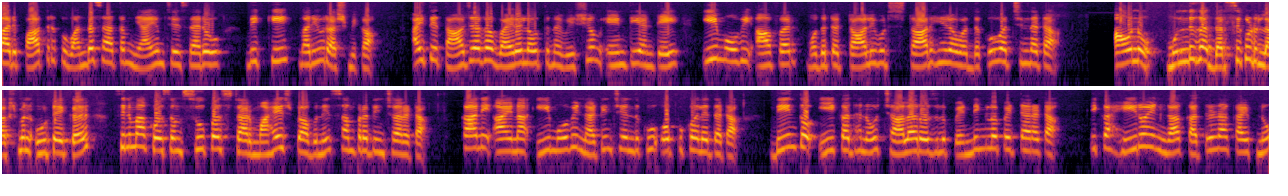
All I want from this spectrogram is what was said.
వారి పాత్రకు వంద శాతం న్యాయం చేశారు విక్కీ మరియు రష్మిక. అయితే తాజాగా వైరల్ అవుతున్న విషయం ఏంటి అంటే ఈ మూవీ ఆఫర్ మొదట టాలీవుడ్ స్టార్ హీరో వద్దకు వచ్చిందట. అవును ముందుగా దర్శకుడు లక్ష్మణ్ ఊటేకర్ సినిమా కోసం సూపర్ స్టార్ మహేష్ బాబుని సంప్రదించారట. కానీ ఆయన ఈ మూవీ నటించేందుకు ఒప్పుకోలేదట. దీంతో ఈ కథను చాలా రోజులు పెండింగ్లో పెట్టారట. ఇక హీరోయిన్గా కత్రినా కైఫ్ను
